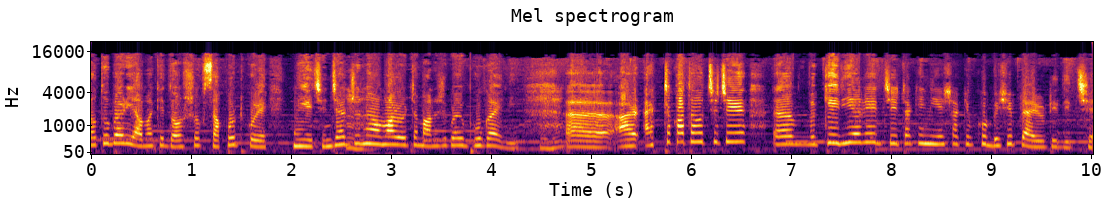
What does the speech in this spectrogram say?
ততবারই আমাকে দর্শক সাপোর্ট করে নিয়েছেন যার জন্য আমার ওইটা মানসিকভাবে ভোগায়নি। আর একটা কথা হচ্ছে যে কেরিয়ারের যেটাকে নিয়ে সাকিব খুব বেশি প্রায়োরিটি দিচ্ছে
